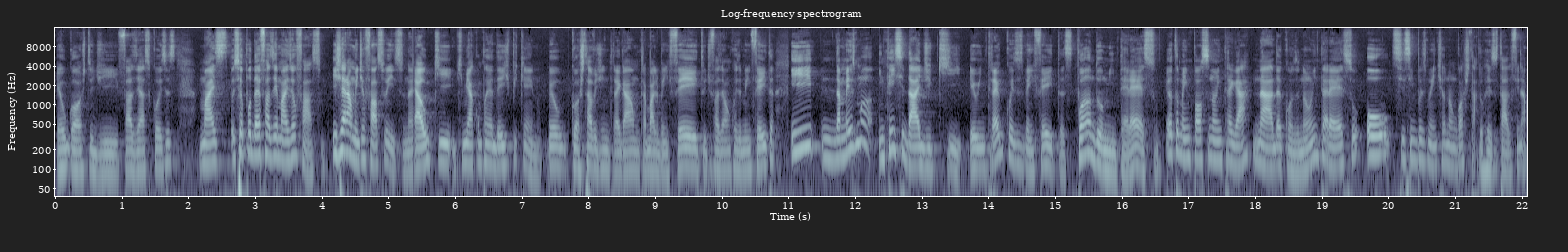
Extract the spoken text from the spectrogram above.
Eu gosto de fazer as coisas, mas se eu puder fazer mais, eu faço. E geralmente eu faço isso, né? É algo que, que me acompanha desde pequeno. Eu gostava de entregar um trabalho bem feito, de fazer uma coisa bem feita. E na mesma intensidade que eu entrego coisas bem feitas, quando me interessa, interesso, eu também posso não entregar nada quando não interesso ou se simplesmente eu não gostar do resultado final.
